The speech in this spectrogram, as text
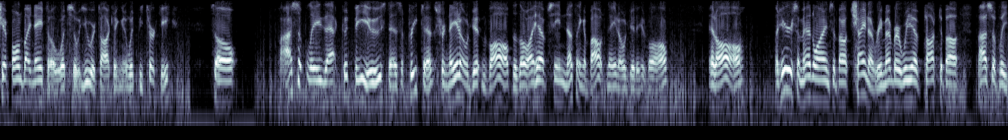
ship owned by NATO, which you were talking, it would be Turkey. So possibly that could be used as a pretense for NATO to get involved, although I have seen nothing about NATO getting involved at all. But here are some headlines about China. Remember, we have talked about possibly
